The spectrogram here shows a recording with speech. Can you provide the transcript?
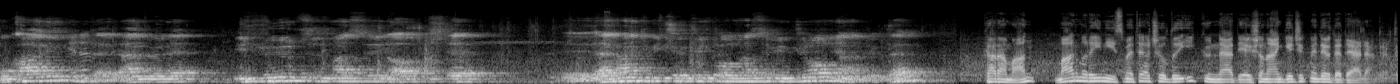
Türkler. Yani böyle bir suyun sızması ya işte herhangi bir çöküntü olması mümkün olmayan Türkler. Karaman, Marmaray'ın hizmete açıldığı ilk günlerde yaşanan gecikmeleri de değerlendirdi.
